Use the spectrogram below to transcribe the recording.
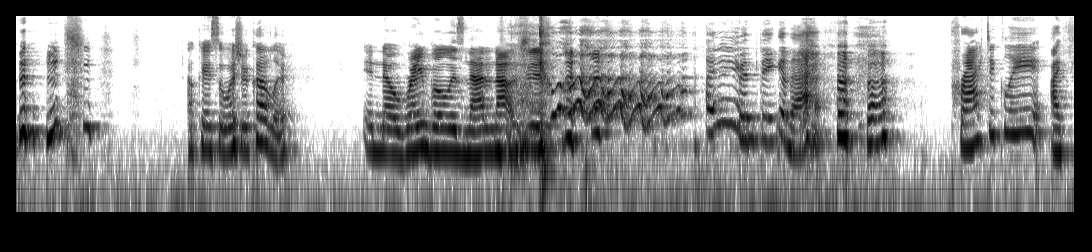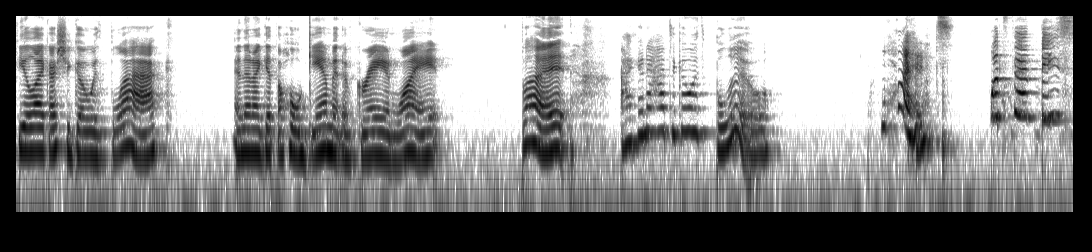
Okay, so what's your color? And no, rainbow is not an option. I didn't even think of that. Practically, I feel like I should go with black, and then I get the whole gamut of gray and white. But I'm gonna have to go with blue. What? What's that face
